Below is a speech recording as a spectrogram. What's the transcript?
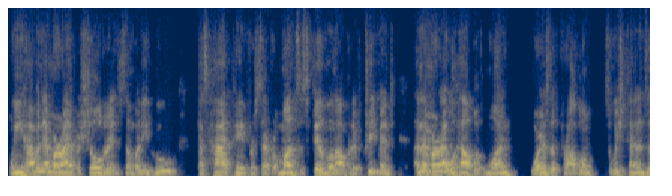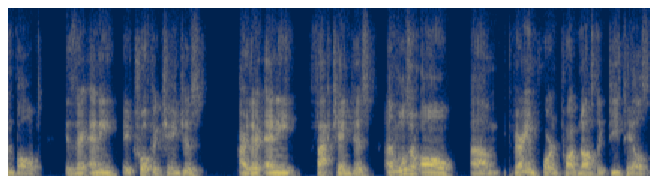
when you have an MRI of a shoulder in somebody who has had pain for several months, is failed on operative treatment, an MRI will help with one, where's the problem? So which tendon's involved? Is there any atrophic changes? Are there any fat changes? And those are all um, very important prognostic details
